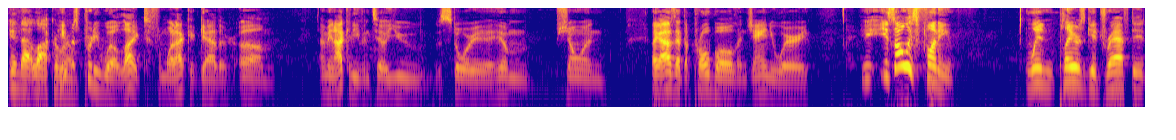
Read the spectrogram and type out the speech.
in that locker room? He was pretty well liked, from what I could gather. Um, I mean, I could even tell you the story of him showing, like I was at the Pro Bowl in January. It's always funny when players get drafted,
